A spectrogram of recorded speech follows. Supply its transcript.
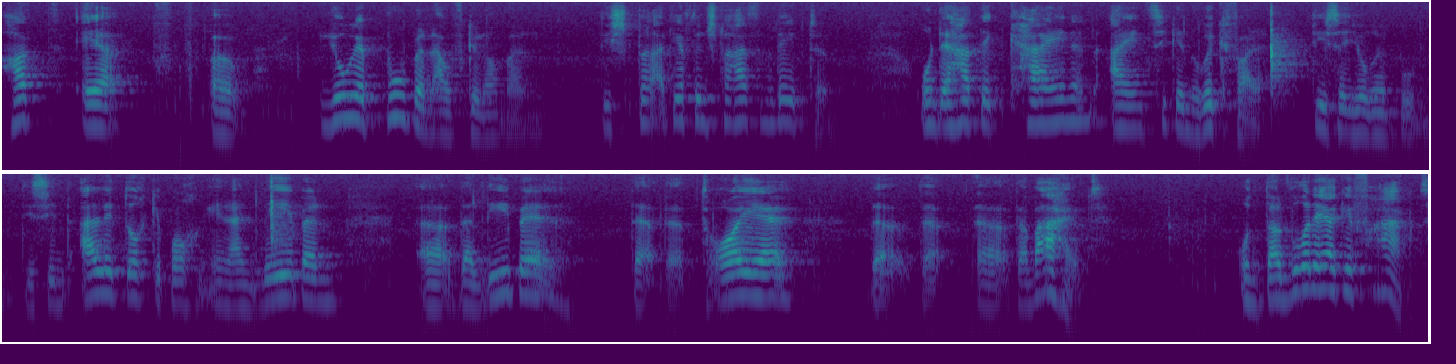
hat er äh, junge Buben aufgenommen, die, die auf den Straßen lebten. Und er hatte keinen einzigen Rückfall, dieser jungen Buben. Die sind alle durchgebrochen in ein Leben äh, der Liebe, der, der Treue, der, der, der Wahrheit. Und dann wurde er gefragt,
